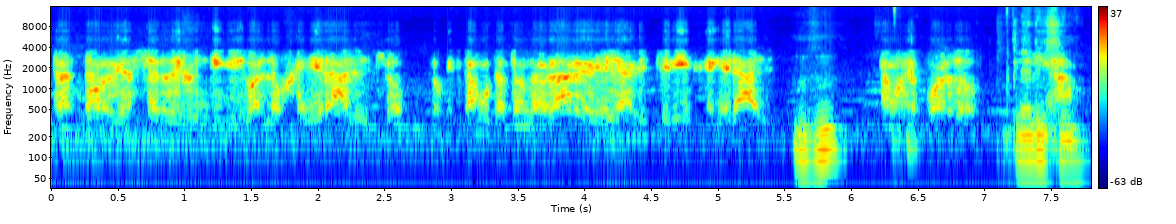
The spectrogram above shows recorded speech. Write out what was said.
tratar de hacer de lo individual lo general. Yo, lo que estamos tratando de hablar es de la lechería en general. ujú. ¿Estamos de acuerdo? Clarísimo.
